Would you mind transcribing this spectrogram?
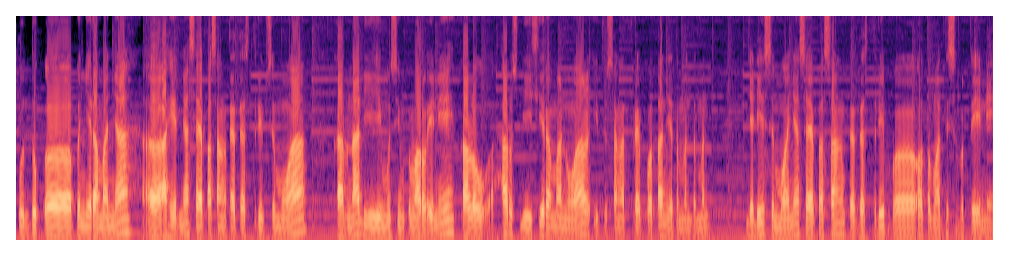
Untuk eh, penyiramannya eh, akhirnya saya pasang tetes drip semua karena di musim kemarau ini kalau harus disiram manual itu sangat kerepotan ya teman-teman. Jadi semuanya saya pasang tetes strip e, otomatis seperti ini.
